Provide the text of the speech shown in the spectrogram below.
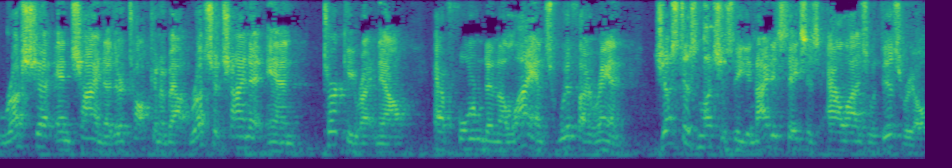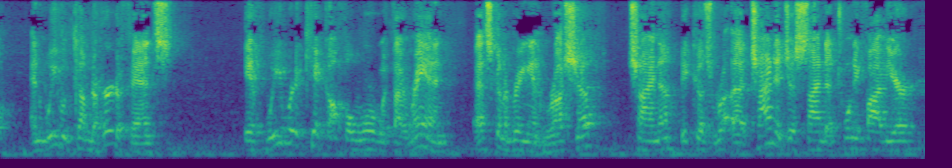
Russia and China, they're talking about Russia, China, and Turkey right now have formed an alliance with Iran. Just as much as the United States is allies with Israel, and we would come to her defense, if we were to kick off a war with Iran, that's going to bring in Russia, China, because uh, China just signed a 25 year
